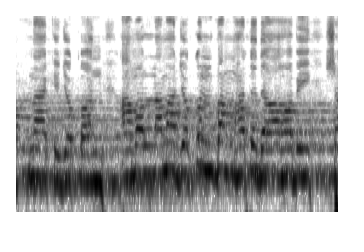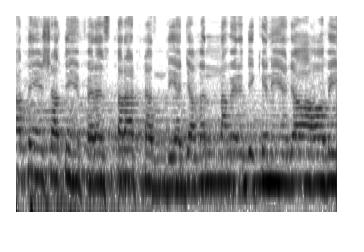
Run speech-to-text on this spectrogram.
আপনাকে যখন আমল নামা যখন বাম হাতে দেওয়া হবে, সাথে সাথে ফেরেস্তারা টান দিয়ে জাহান্নামের দিকে নিয়ে যাওয়া হবে।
